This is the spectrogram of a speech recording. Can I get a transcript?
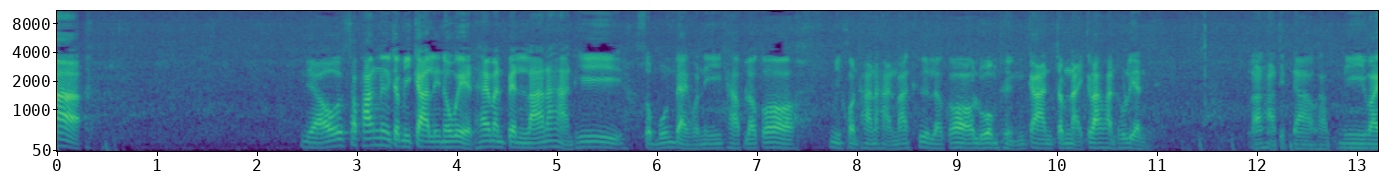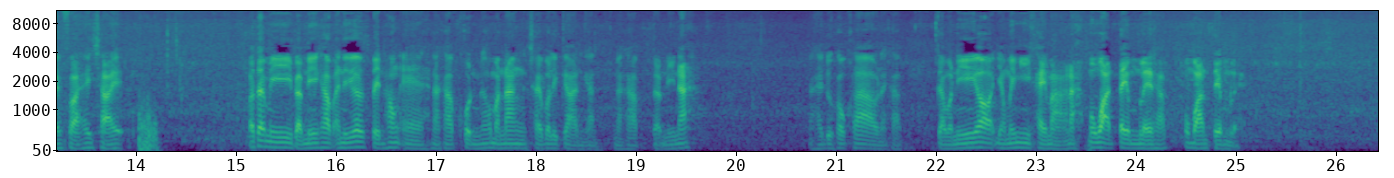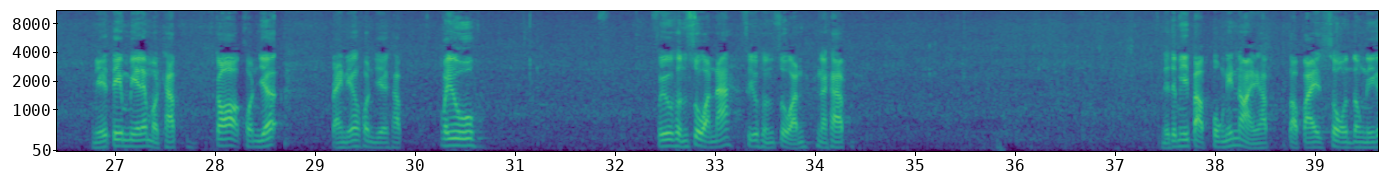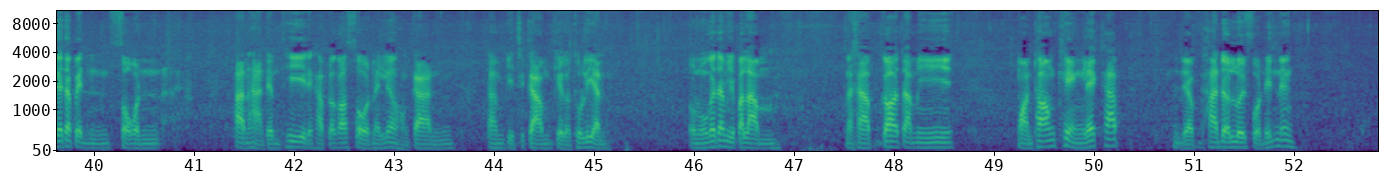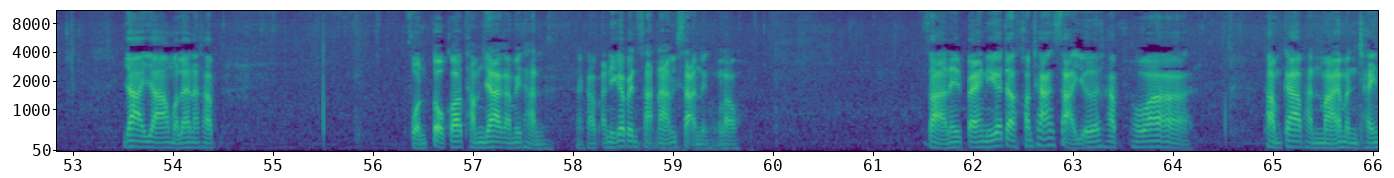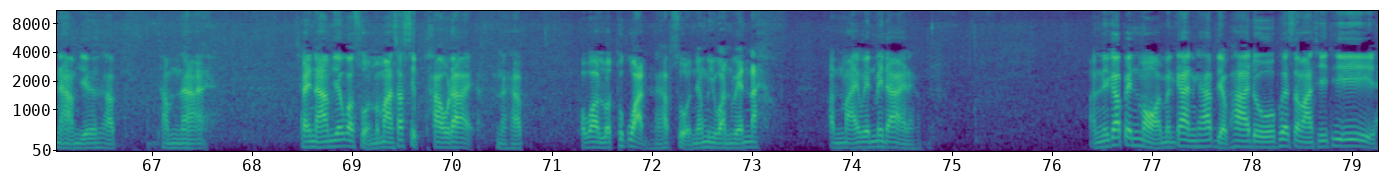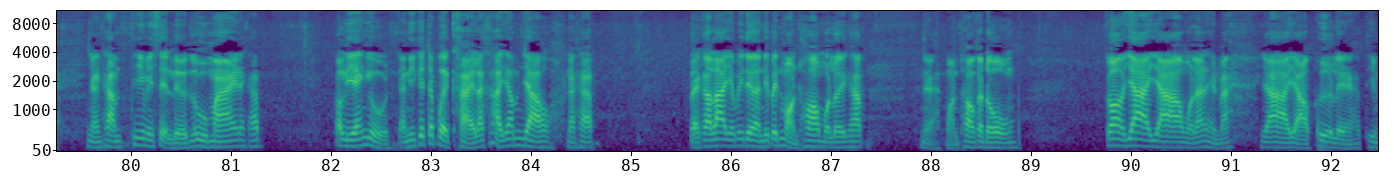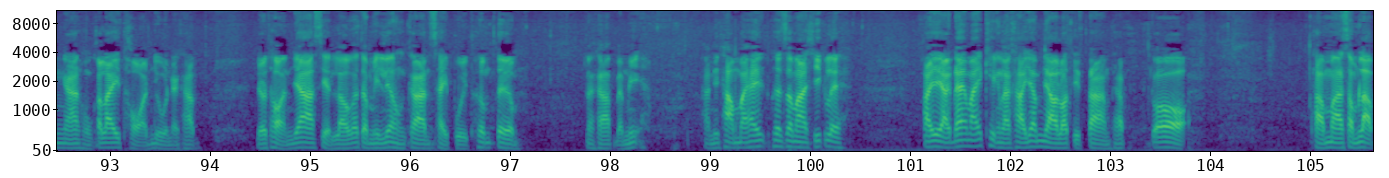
เดี๋ยวสักพักหนึ่งจะมีการรีโนเวทให้มันเป็นร้านอาหารที่สมบูรณ์แบบกว่านี้ครับ แล้วก็มีคนทานอาหารมากขึ้น แล้วก็รวมถึงการจำหน่ายกล้าพันธุ์ทุเรียน ร้านอาหารติดดาวครับ มี Wi-Fi ให้ใช้ ก็จะมีแบบนี้ครับ อันนี้ก็เป็นห้องแอร์นะครับ คนเข้ามานั่งใช้บริการกันนะครับ แบบนี้นะ ให้ดูคร่าวๆนะครับ แต่วันนี้ก็ยังไม่มีใครมานะ เมื่อวานเต็มเลยครับ เมื่อวานเต็มเลย มีไอติมมีอะไรหมดครับ ก็คนเยอะ แปลงนี้ก็คนเยอะครับฟิว ฟิวสวนสวนนะ ฟิวสวนสวนนะครับ เดี๋ยวจะมีปรับปรุงนิดหน่อยครับ ต่อไปโซนตรงนี้ก็จะเป็นโซนทานอาหารเต็มที่นะครับ แล้วก็โซนในเรื่องของการทำกิจกรรมเกี่ยวกับทุเรียน ตรงนู้นก็จะมีปลาลำนะครับ ก็จะมีหมอนทองเข่งเล็กครับ เดี๋ยวพาเดินลุยฝนนิดนึงหญ้ายาวหมดแล้วนะครับ ฝนตกก็ทำหญ้ากันไม่ทันนะครับ อันนี้ก็เป็นสระน้ำอีกสระหนึ่งของเรา สระในแปลงนี้ก็จะค่อนข้างสระเยอะครับ เพราะว่าทำกล้าพันไม้มันใช้น้ำเยอะครับทำนาใช้น้ำเยอะกว่าสวนประมาณสักสิบเท่าได้นะครับ เพราะว่าลดทุกวันนะครับสวนยังมีวันเว้นนะพันไม้เว้นไม่ได้นะครับ อันนี้ก็เป็นหมอนเหมือนกันครับ เดี๋ยวพาดูเพื่อสมาธิที่ยังทำที่ไม่เสร็จหรือรูไม้นะครับ ก็เลี้ยงอยู่ อันนี้ก็จะเปิดขายราคาย่ำเยาวนะครับ แต่ก็ล่ายังไม่เดินนี่เป็นหมอนทองหมดเลยครับ เนี่ยหมอนทองกระโดง ก็หญ้ายาวหมดแล้วเห็นไหม หญ้ายาวพืชเลยนะครับ ทีมงานผมก็ไล่ถอนอยู่นะครับ เดี๋ยวถอนหญ้าเสร็จเราก็จะมีเรื่องของการใส่ปุ๋ยเพิ่มเติมนะครับ แบบนี้อันนี้ทำไว้ให้เพื่อนสมาชิกเลยใครอยากได้ไม้เข่งราคาย่ำยาวเราติดตามครับ ก็ทำมาสำหรับ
